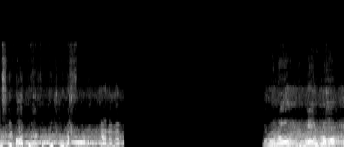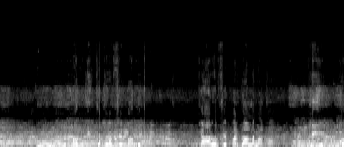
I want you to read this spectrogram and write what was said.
उसके बाद जो है तो फिर पूजा क्या नाम है कोरोना काल रहा। मंदिर तरफ़ से बंद चारों से पर्दा लगा था। तो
